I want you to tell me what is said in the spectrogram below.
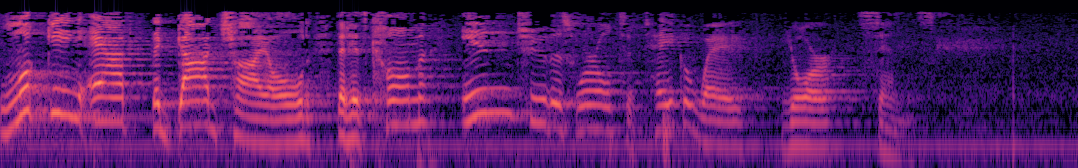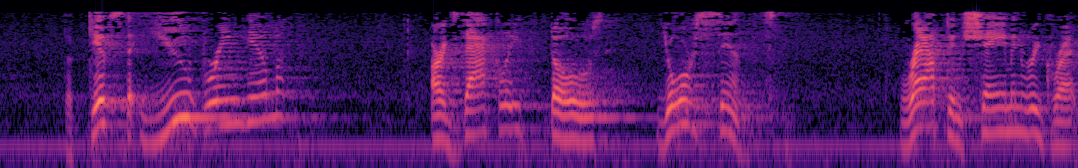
looking at the God child that has come into this world to take away your sins. The gifts that you bring him are exactly those your sins. Wrapped in shame and regret,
